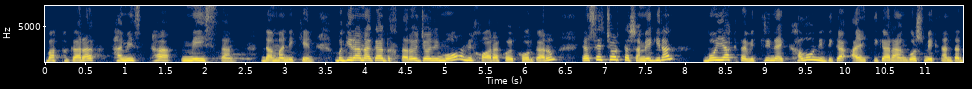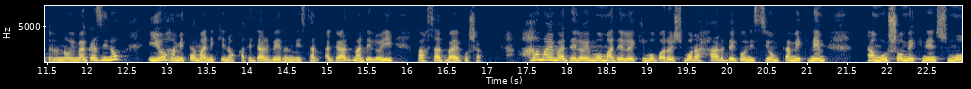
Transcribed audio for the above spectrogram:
ба пагара ҳамиста меистанд даманикен бигиран агар духтарои ҷони мо ҳамин хоҳаракҳои коргарум я се чорташа мегиран бо якта витринаи калони дига дигар рангош мекунанд дар дарнои магазино ё ҳамита манекенҳо қатӣ дар берун нестанд агар моделҳои мақсад вай бошад ҳамаи моделҳои мо моделҳое ки мо барои шумора ҳар begони сиёмка мекунем тамошо мекунен шумо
